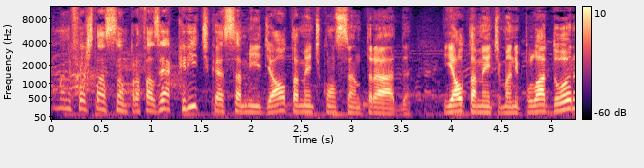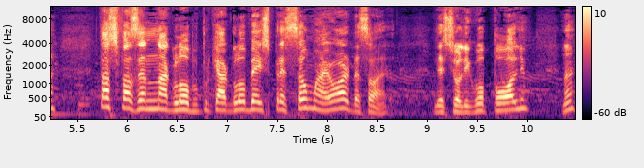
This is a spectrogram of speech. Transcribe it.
A manifestação para fazer a crítica a essa mídia altamente concentrada e altamente manipuladora está se fazendo na Globo, porque a Globo é a expressão maior dessa, desse oligopólio. Né?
